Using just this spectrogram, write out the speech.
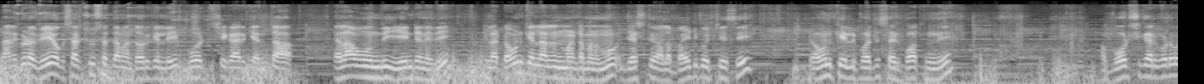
దానికి కూడా వే ఒకసారి చూసేద్దాం అంతవరకు వెళ్ళి బోట్ షికార్కి ఎంత ఎలా ఉంది ఏంటి అనేది ఇలా టౌన్కి వెళ్ళాలన్నమాట మనము. జస్ట్ అలా బయటకు వచ్చేసి టౌన్కి వెళ్ళిపోతే సరిపోతుంది. ఆ బోట్ షికార్ కూడా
